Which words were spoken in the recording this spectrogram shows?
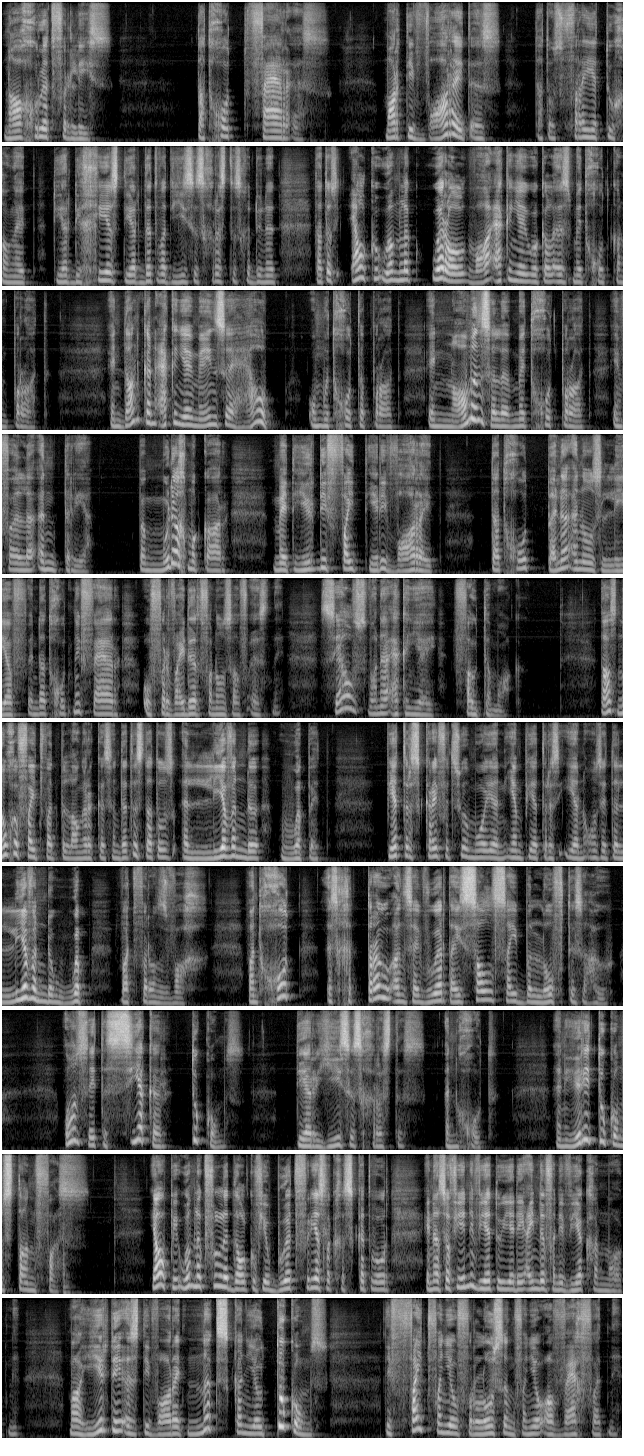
na groot verlies dat God ver is. Maar die waarheid is dat ons vrye toegang het deur die Gees, deur dit wat Jesus Christus gedoen het, dat ons elke oomblik oral waar ek en jy ook al is met God kan praat. En dan kan ek en jy mense help om met God te praat en namens hulle met God praat en vir hulle intree. Bemoedig mekaar met hierdie feit, hierdie waarheid dat God binne in ons leef en dat God nie ver of verwyder van ons af is nie. Selfs wanneer ek en jy foute maak. Daar's nog 'n feit wat belangrik is en dit is dat ons 'n lewende hoop het. Petrus skryf dit so mooi in 1 Petrus 1. Ons het 'n lewende hoop wat vir ons wag. Want God is getrou aan sy woord. Hy sal sy beloftes hou. Ons het 'n seker toekoms deur Jesus Christus in God. En hierdie toekoms staan vas. Ja, op die oomblik voel dit dalk of jou boot vreeslik geskit word en asof jy nie weet hoe jy die einde van die week gaan maak nie. Maar hierdie is die waarheid. Niks kan jou toekoms die feit van jou verlossing van jou af wegvat nie.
